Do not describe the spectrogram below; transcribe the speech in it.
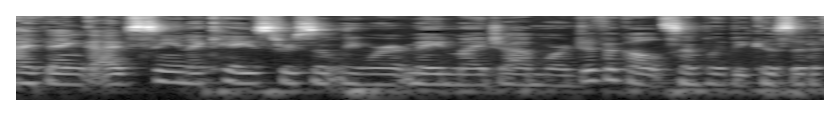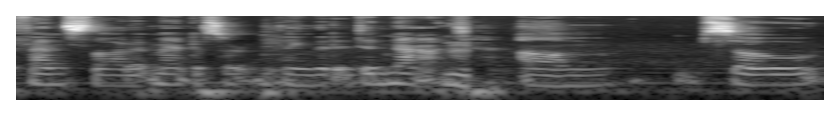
I think I've seen a case recently where it made my job more difficult simply because the defense thought it meant a certain thing that it did not. Um, so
